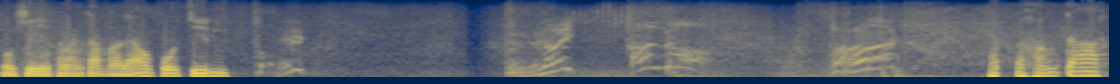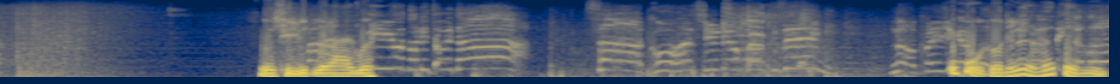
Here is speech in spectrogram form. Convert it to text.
โอเค พลังกลับมาแล้วโกจิน หังตาสู้ชีวิตไม่ได้เว้ยโอ้โหตัวนี้ยังไม่เต็มอีก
